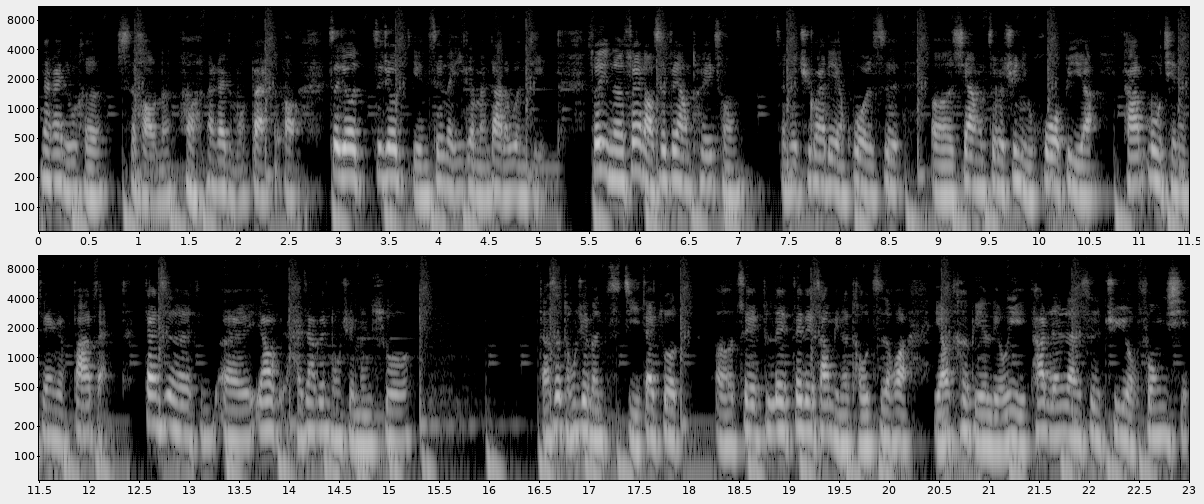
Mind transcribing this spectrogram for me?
那该如何是好呢？哈，那该怎么办？好，这就这就衍生了一个蛮大的问题。所以呢，虽然老师非常推崇整个区块链，或者是呃像这个虚拟货币啊，它目前的这样一个发展，但是呢，呃，要还是要跟同学们说，假设同学们自己在做。呃，这类这类商品的投资的话，也要特别留意，它仍然是具有风险。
